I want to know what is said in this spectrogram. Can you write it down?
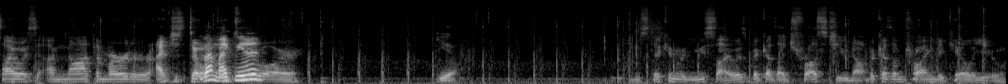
Silas, I was. I'm not the murderer. I just don't that think mic muted? you are. Yeah. I'm sticking with you, Silas, because I trust you, not because I'm trying to kill you.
